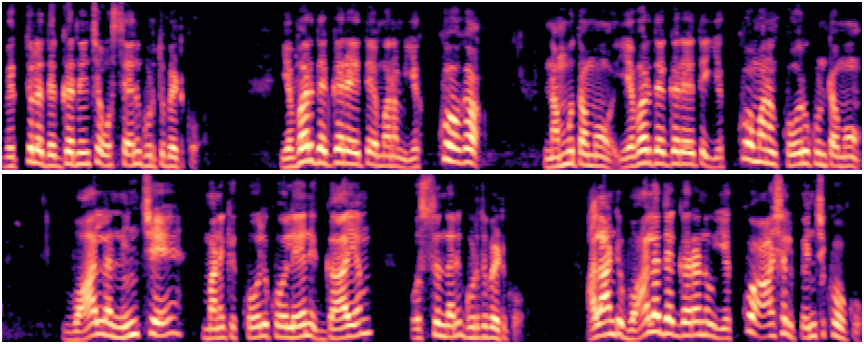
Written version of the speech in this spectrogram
వ్యక్తుల దగ్గర నుంచే వస్తాయని గుర్తుపెట్టుకో. ఎవరి దగ్గర అయితే మనం ఎక్కువగా నమ్ముతామో ఎవరి దగ్గర అయితే ఎక్కువ మనం కోరుకుంటామో వాళ్ళ నుంచే మనకి కోలుకోలేని గాయం వస్తుందని గుర్తుపెట్టుకో. అలాంటి వాళ్ళ దగ్గర నువ్వు ఎక్కువ ఆశలు పెంచుకోకు.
